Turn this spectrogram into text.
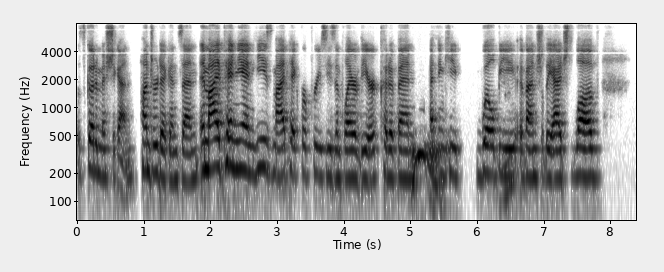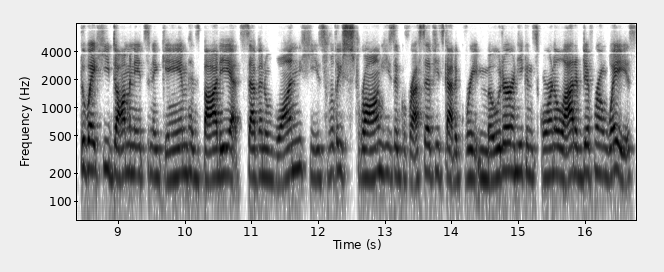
Let's go to Michigan. Hunter Dickinson. In my opinion, he's my pick for preseason player of the year. Could have been. I think he will be eventually. I just love the way he dominates in a game. His body at 7 1. He's really strong. He's aggressive. He's got a great motor and he can score in a lot of different ways.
